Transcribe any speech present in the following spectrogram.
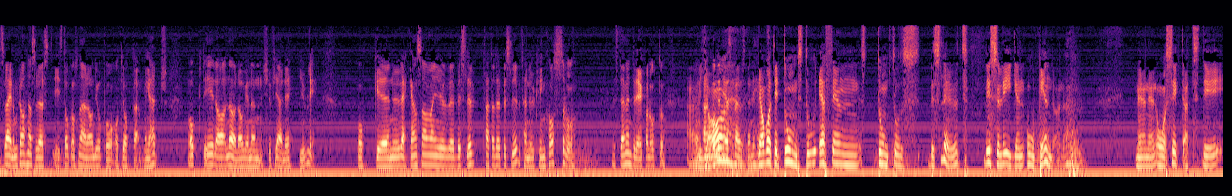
Sverigedemokraternas röst i Stockholms närradio på 88 MHz. Och det är idag lördagen den 24 juli. Och eh, nu i veckan så har man ju beslut, fattat ett beslut här nu kring Kosovo. Det stämmer inte det Carl Otto? Uh, ja, har varit ett domstol, FN domstolsbeslut. Visserligen obindande. Men en åsikt att det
